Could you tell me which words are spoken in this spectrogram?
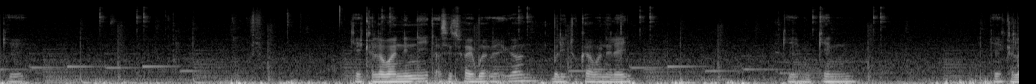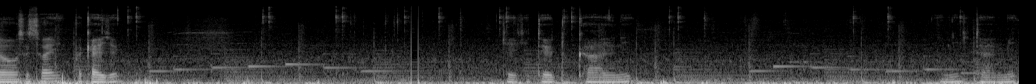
Ok. Ok kalau warna ni tak sesuai buat background boleh tukar warna lain. Ok mungkin Okay, kalau sesuai pakai je. Okay, kita tukar yang ni. Ini kita ambil.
